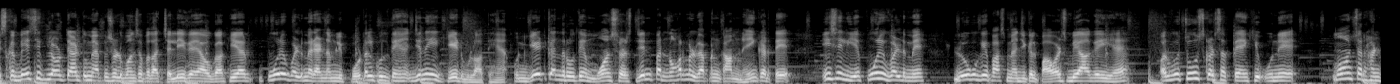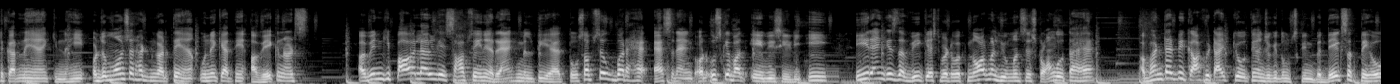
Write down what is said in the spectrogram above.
इसका बेसिक प्लॉट यार तुम्हें एपिसोड वन से पता चल गया होगा कि यार पूरे वर्ल्ड में रैंडमली पोर्टल खुलते हैं, जिन्हें ये गेट बुलाते हैं। उन गेट के अंदर होते हैं मॉन्स्टर्स जिन पर नॉर्मल वेपन काम नहीं करते। इसीलिए पूरे वर्ल्ड में लोगों के पास मैजिकल पावर्स भी आ गई है और वो चूज़ कर सकते हैं कि उन्हें मॉन्स्टर हंट करने हैं कि नहीं। और जो मॉन्स्टर हंट करते हैं, उन्हें कहते हैं अवेकनर्स अब इनकी पावर लेवल के हिसाब से इन्हें रैंक मिलती है तो सबसे ऊपर है एस रैंक और उसके बाद A B C D E rank is the weakest but वो नॉर्मल ह्यूमन से स्ट्रॉन्ग होता है। अब हंटर भी काफ़ी टाइप के होते हैं, जो कि तुम स्क्रीन पे देख सकते हो।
